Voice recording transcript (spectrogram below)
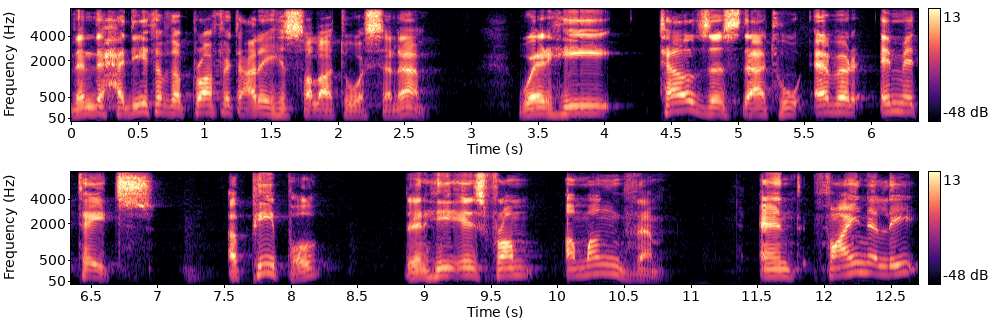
Then the hadith of the Prophet والسلام, where he tells us that whoever imitates a people, then he is from among them. And finally,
